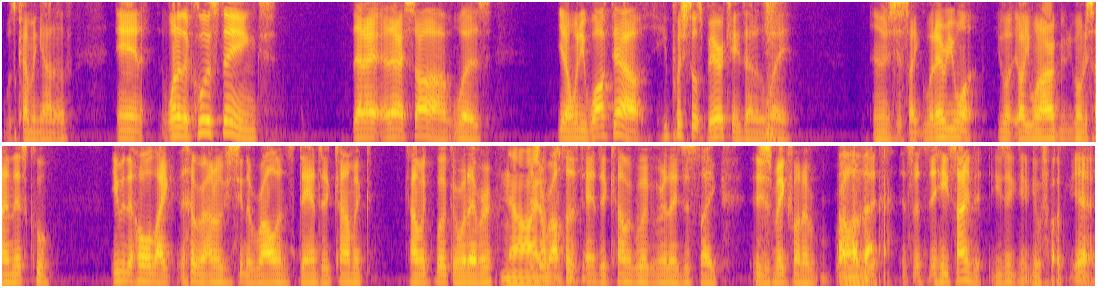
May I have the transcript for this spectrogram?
was coming out of. And one of the coolest things that I that I saw was, you know, when he walked out, he pushed those barricades out of the way, and it was just like whatever you want. You want? Oh, you want to argue? You want me to sign this? Cool. Even the whole like I don't know if you've seen the Rollins Danzig comic comic book or whatever. No, I there's don't a so. Rollins Danzig comic book where they just like they just make fun of Rollins. I love that. It's, it's, he signed it. He's like, give a fuck. Yeah,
